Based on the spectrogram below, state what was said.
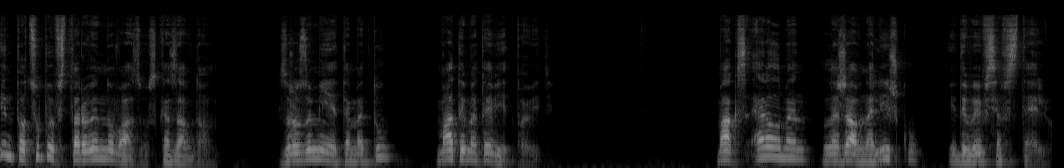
він поцупив старовинну вазу, сказав Дон. Зрозумієте мету, матимете відповідь. Макс Ерлмен лежав на ліжку і дивився в стелю.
